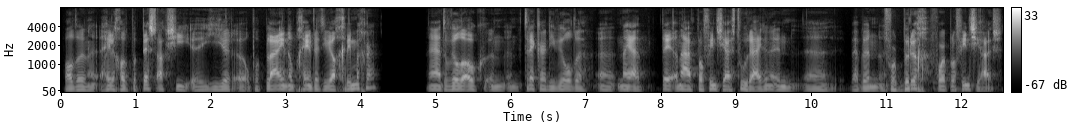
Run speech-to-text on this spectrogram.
We hadden een hele grote protestactie hier op het plein. Op een gegeven moment werd hij wel grimmiger. Nou ja, toen wilde ook een, een trekker die wilde nou ja, naar het provinciehuis toerijden. En we hebben een soort brug voor het provinciehuis.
